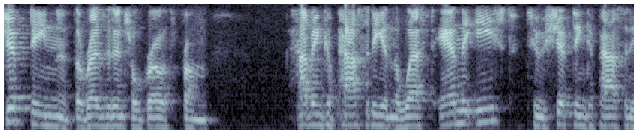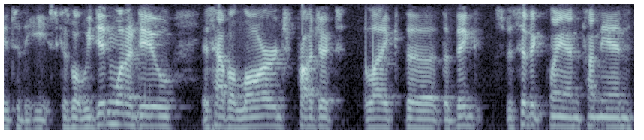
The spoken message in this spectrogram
shifting the residential growth from having capacity in the west and the east to shifting capacity to the east. Because what we didn't want to do is have a large project like the, the big specific plan come in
